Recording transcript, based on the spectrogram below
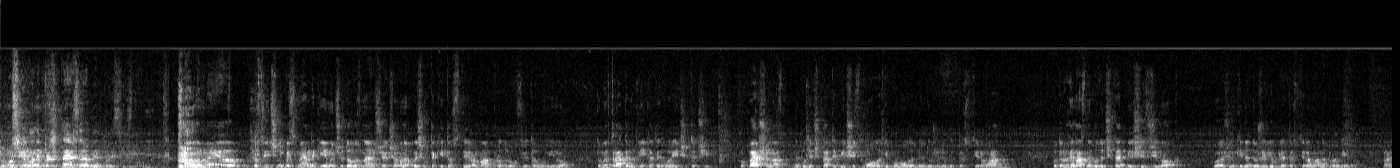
Тому що його не прочитаєш за один присіст. Але ми е, досвідчені письменники, і ми чудово знаємо, що якщо ми напишемо такий товстий роман про Другу світову війну, то ми втратимо дві категорії читачів. По-перше, нас не буде читати більшість молоді, бо молодь не дуже любить товсті романи. По-друге, нас не будуть читати більшість жінок, бо жінки не дуже люблять товсті романи про війну. Так?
